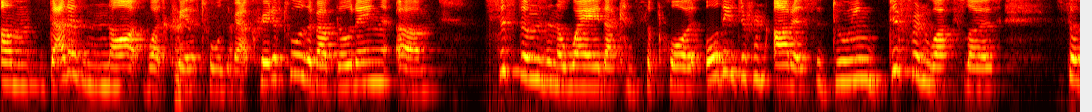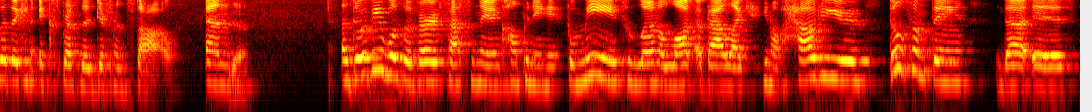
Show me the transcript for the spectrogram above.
Um, that is not what Creative tools about. Creative tools about building um, systems in a way that can support all these different artists doing different workflows so that they can express their different styles. And Yeah. Adobe was a very fascinating company for me to learn a lot about like you know how do you build something that is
